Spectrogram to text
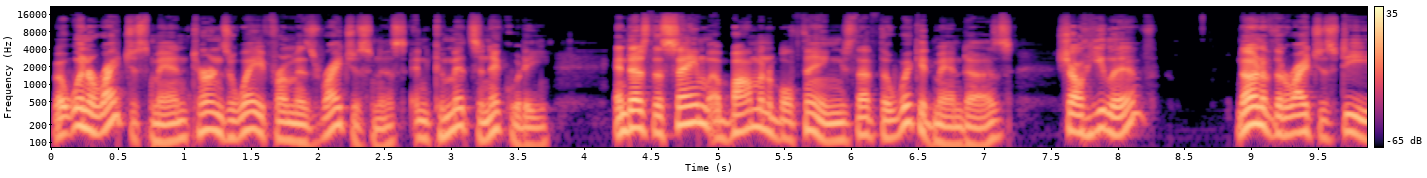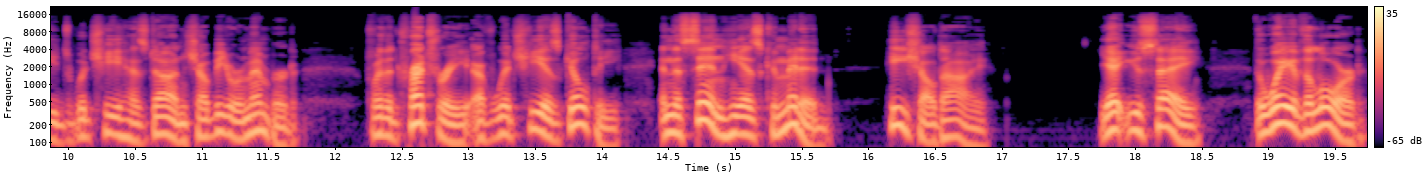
But when a righteous man turns away from his righteousness and commits iniquity, and does the same abominable things that the wicked man does, shall he live? None of the righteous deeds which he has done shall be remembered, for the treachery of which he is guilty, and the sin he has committed, he shall die. Yet you say, The way of the Lord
